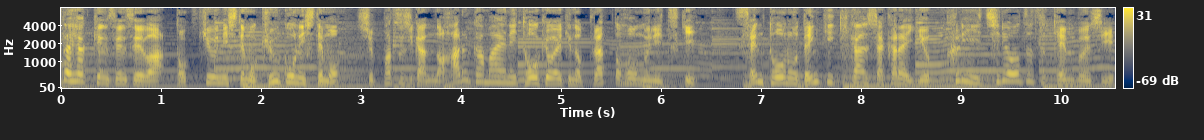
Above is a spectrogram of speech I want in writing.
内田百軒先生は特急にしても急行にしても出発時間のはるか前に東京駅のプラットフォームに着き先頭の電気機関車からゆっくり1両ずつ見分し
